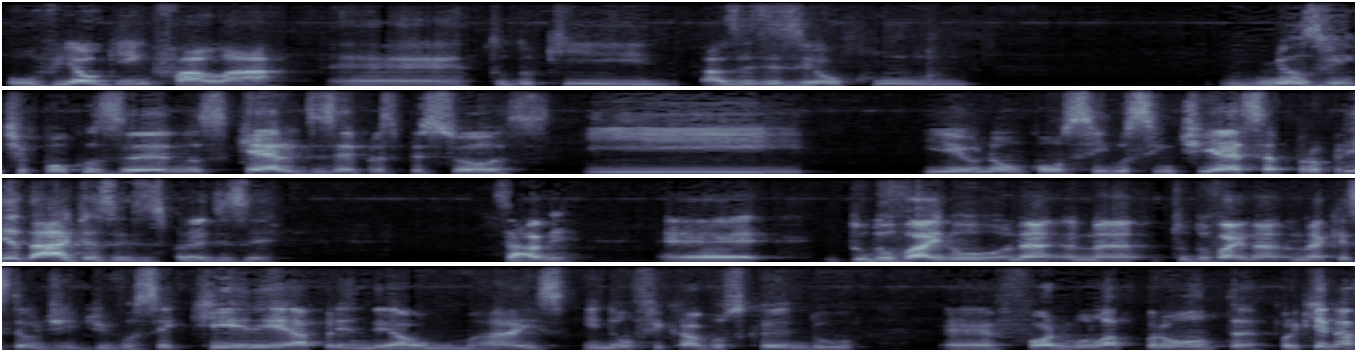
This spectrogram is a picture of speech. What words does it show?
ouvir alguém falar é, tudo que às vezes eu com meus vinte e poucos anos quero dizer para as pessoas e, e eu não consigo sentir essa propriedade às vezes para dizer sabe? É, tudo vai no na, na, tudo vai na, na questão de, de você querer aprender algo mais e não ficar buscando é, fórmula pronta, porque na,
